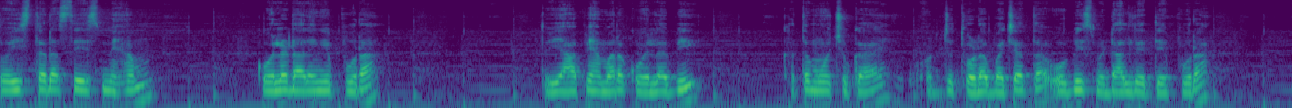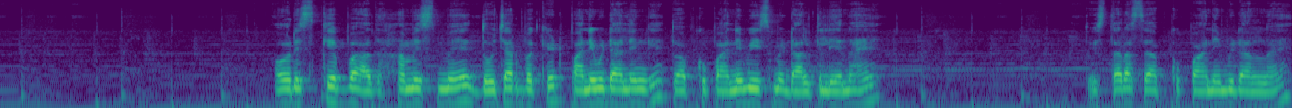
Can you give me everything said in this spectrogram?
तो इस तरह से इसमें हम कोयला डालेंगे पूरा। तो यहाँ पे हमारा कोयला भी ख़त्म हो चुका है और जो थोड़ा बचा था वो भी इसमें डाल देते हैं पूरा। और इसके बाद हम इसमें दो चार बकेट पानी भी डालेंगे तो आपको पानी भी इसमें डाल के लेना है। तो इस तरह से आपको पानी भी डालना है।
